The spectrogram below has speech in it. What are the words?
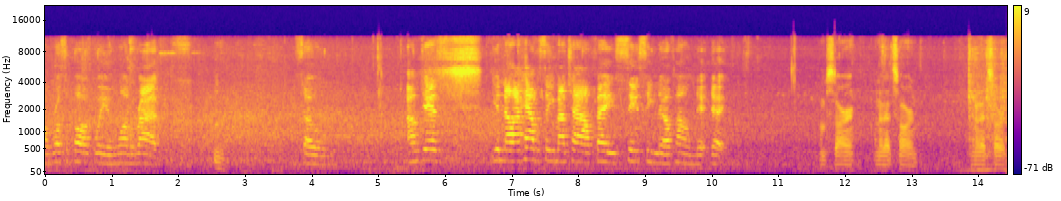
on Russell Parkway in Warner Robins. So I'm just, you know, I haven't seen my child face since he left home that day. I'm sorry. I know that's hard. I know that's hard.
